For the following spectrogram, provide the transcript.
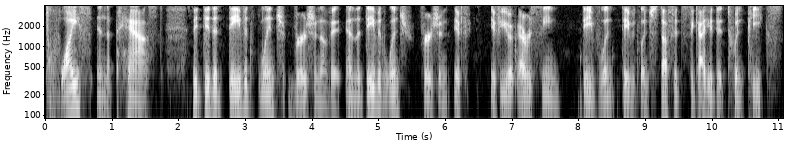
twice in the past. They did a David Lynch version of it, and the David Lynch version, if if you've ever seen Dave Lynch, David Lynch stuff, it's the guy who did Twin Peaks.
